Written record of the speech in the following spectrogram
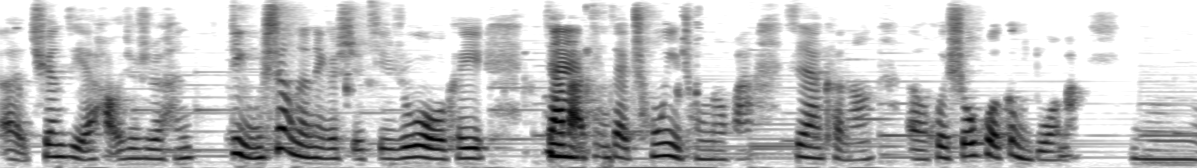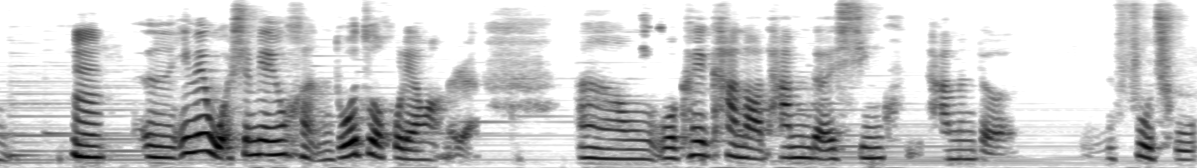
呃圈子也好，就是很鼎盛的那个时期。如果我可以。加把劲再冲一冲的话，现在可能呃会收获更多嘛。嗯嗯嗯，因为我身边有很多做互联网的人，嗯，我可以看到他们的辛苦，他们的付出，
